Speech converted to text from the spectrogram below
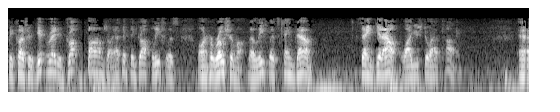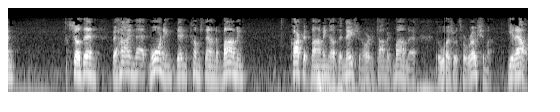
because you're getting ready to drop bombs on. You. I think they dropped leaflets on Hiroshima. The leaflets came down saying, "Get out while you still have time." And so then, behind that warning, then comes down the bombing, carpet bombing of the nation, or atomic bomb that it was with Hiroshima. Get out.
